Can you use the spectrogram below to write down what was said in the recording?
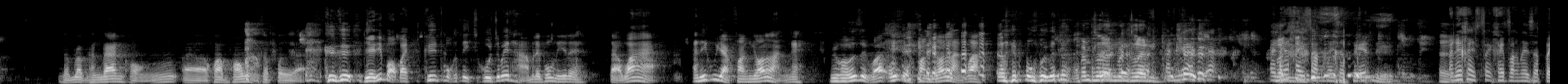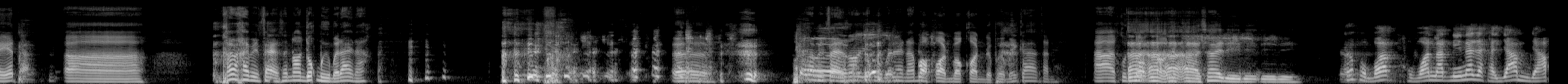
สำหรับทางด้านของเอ่อความพร้อมของสเปอร์อะคือคืออย่างที่บอกไปคือปกติกูจะไม่ถามอะไรพวกนี้เลย แต่ว่าอันนี้กูอยากฟังย้อนหลังไงมีความรู้สึกว่าเอ๊ะอยากฟังย้อนหลังว่ะก็เลยปูซะหน่อยมันเพลินมันเพลินอันเนี้ยอันเนี้ยอันเนี้ยใครฟังใน Space หรือเอออัอันเนี้ยใครใครฟังใน Space อะเอ่อถ้าใครเป็นแฟนอาร์เซนอลยกมือมาได้นะเออถ้าเป็นแฟนอาร์เซนอลยกมือมาได้นะ บอกก่อนบอกก่อนเดี๋ยวเผื่อไม่กล้ากัน อ่า คุณอ่าต้องต่อเลอ่ายอ่าใช่ดีดีดีดี แล้วผมว่าผมว่านัดนี้น่าจะขย่ำยับ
